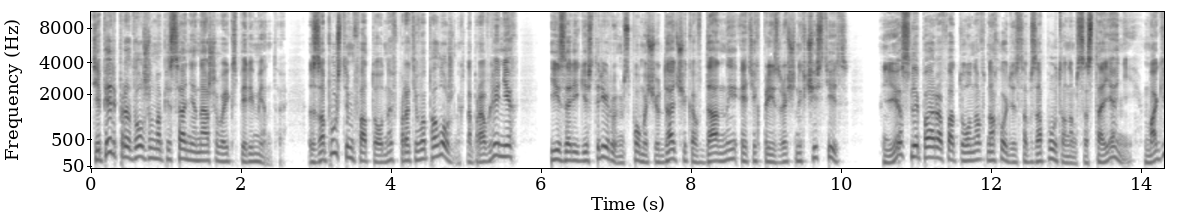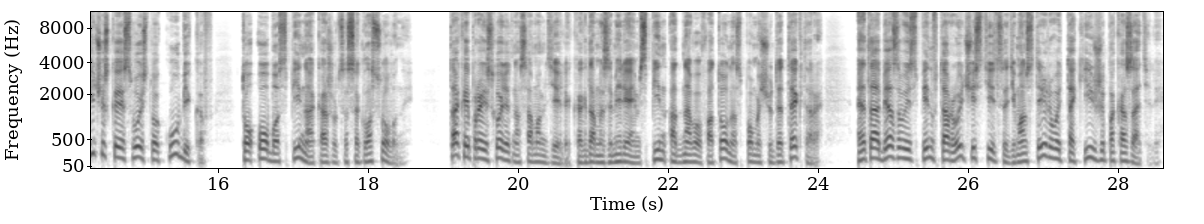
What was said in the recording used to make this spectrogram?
Теперь продолжим описание нашего эксперимента — Запустим фотоны в противоположных направлениях и зарегистрируем с помощью датчиков данные этих призрачных частиц. Если пара фотонов находится в запутанном состоянии, магическое свойство кубиков, то оба спина окажутся согласованы. Так и происходит на самом деле. Когда мы замеряем спин одного фотона с помощью детектора, это обязывает спин второй частицы демонстрировать такие же показатели.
